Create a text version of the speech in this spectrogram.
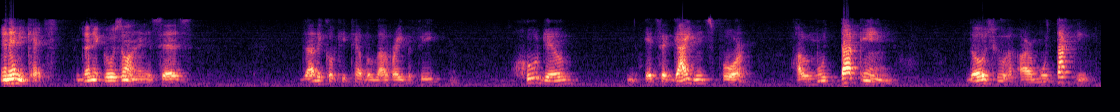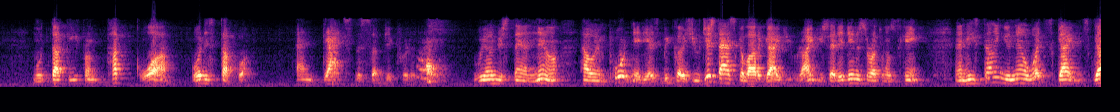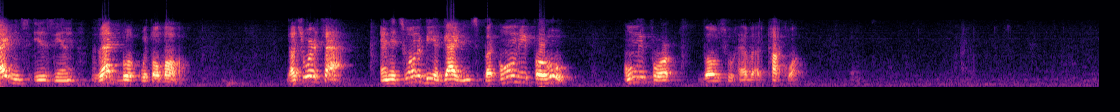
In any case, then it goes on and it says, ذَلِكَ الْكِتَابُ لَا رَيْبَ فِيهِ Hudim, it's a guidance for al-mutakin, those who are mutaki. Mutaki from taqwa. What is taqwa? And that's the subject for today. We understand now how important it is because you just asked Allah to guide you, right? You said, Idina Surat al king. And he's telling you now what's guidance. Guidance is in that book with Allah. That's where it's at. And it's going to be a guidance, but only for who? Only for those who have a taqwa.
